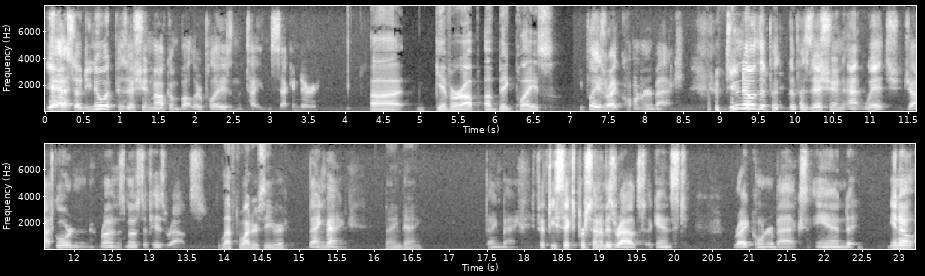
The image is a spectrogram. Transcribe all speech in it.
Yeah. So, do you know what position Malcolm Butler plays in the Titans secondary? Uh, giver up of big plays. He plays right cornerback. Do you know the the position at which Josh Gordon runs most of his routes? Left wide receiver. Bang bang. Bang bang. Bang bang. Fifty six percent of his routes against right cornerbacks, and you know,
